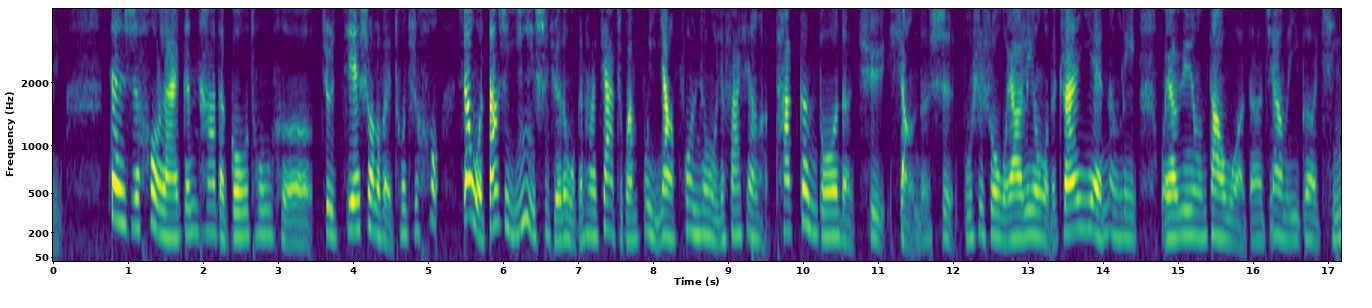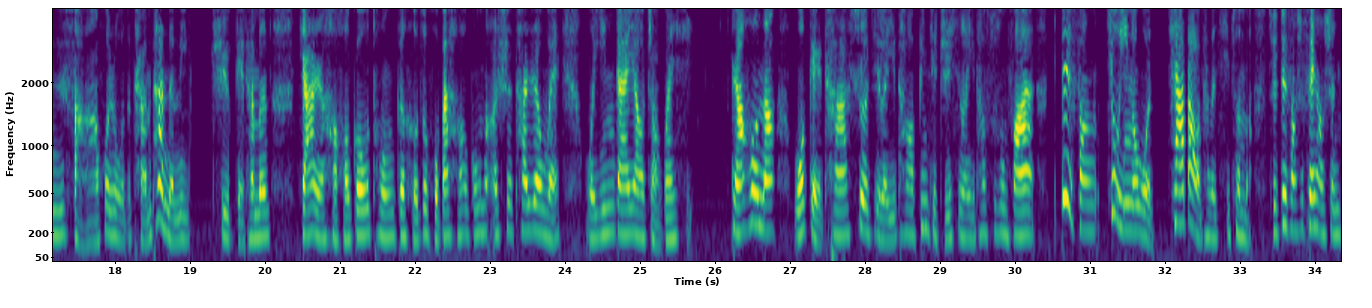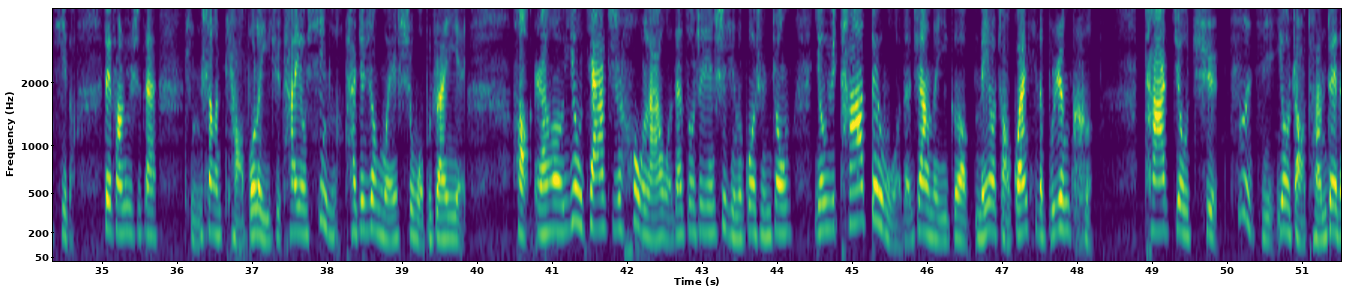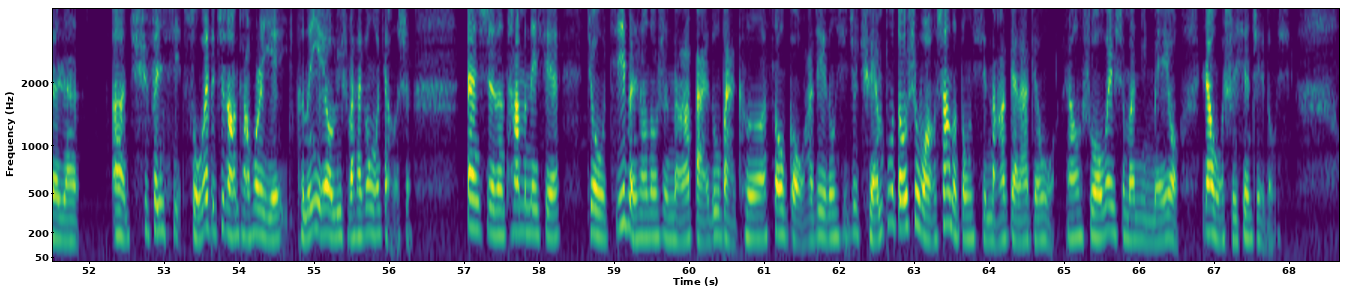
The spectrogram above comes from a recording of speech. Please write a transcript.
但是后来跟他的沟通和就是接受了委托之后，虽然我当时隐隐是觉得我跟他的价值观不一样，过程中我就发现了他更多的去想的是，不是说我要利用我的专业能力，我要运用到我的这样的一个情与法啊，或者我的谈判能力去给他们家人好好沟通，跟合作伙伴好好沟通，而是他认为我应该要找关系。然后呢，我给他设计了一套，并且执行了一套诉讼方案。对方就因为我掐到了他的七寸嘛，所以对方是非常生气的。对方律师在庭上挑拨了一句，他又信了，他就认为是我不专业。好，然后又加之后来我在做这件事情的过程中，由于他对我的这样的一个没有找关系的不认可，他就去自己又找团队的人。嗯，去分析所谓的智囊团，或者也可能也有律师吧。他跟我讲的是，但是呢，他们那些就基本上都是拿百度百科、搜狗啊这些东西，就全部都是网上的东西拿给来给我，然后说为什么你没有让我实现这些东西。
